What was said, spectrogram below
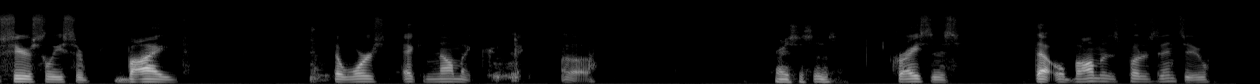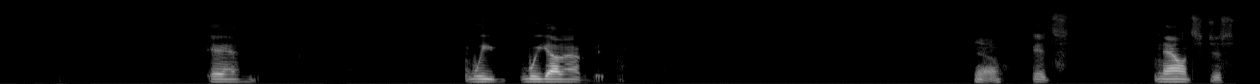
seriously survived the worst economic uh, Crises. crisis that Obama has put us into, and we we got out of it. Yeah. It's now it's just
